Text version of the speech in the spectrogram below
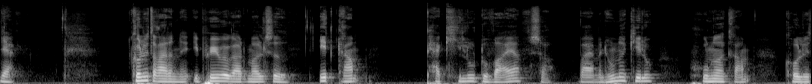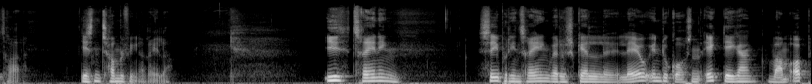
Ja, kulhydraterne i pre-workout måltid, 1 gram per kilo du vejer, så vejer man 100 kilo, 100 gram kulhydrater. Det er sådan tommelfingerregler. I træningen, Se på din træning, hvad du skal øh, lave, inden du går sådan ægte i gang. Varm op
